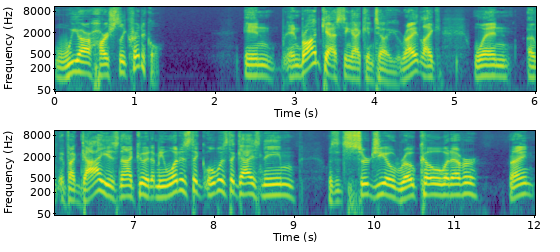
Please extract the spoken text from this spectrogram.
we are harshly critical. In in broadcasting, I can tell you, right? Like when if a guy is not good, I mean, what is the what was the guy's name? Was it Sergio Rocco or whatever? Right?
